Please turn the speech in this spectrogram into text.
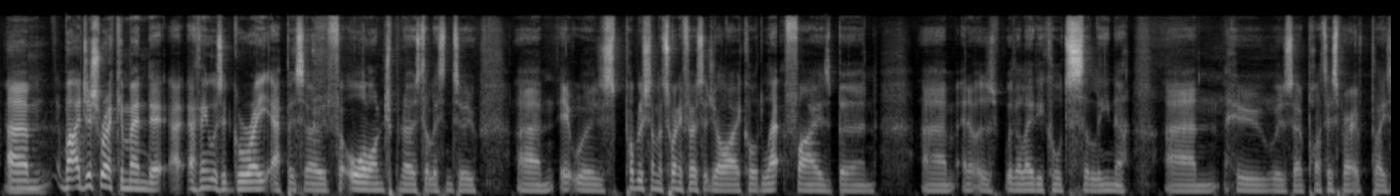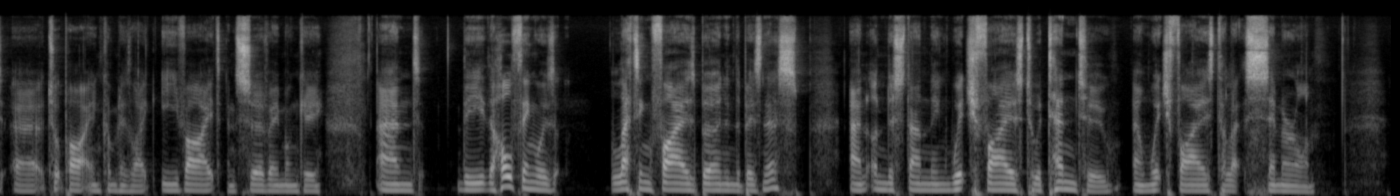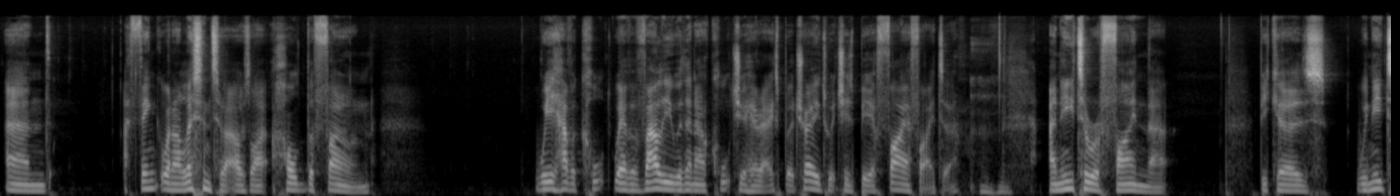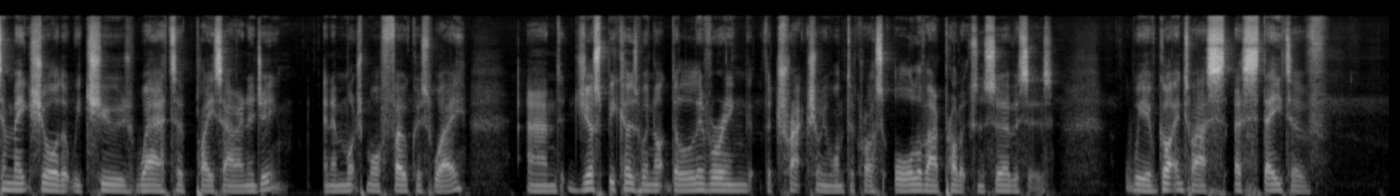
Um, but I just recommend it. I think it was a great episode for all entrepreneurs to listen to. Um, it was published on the 21st of July called Let Fires Burn. Um, and it was with a lady called Selina, um, who was a participator, place, uh, took part in companies like Evite and SurveyMonkey. And the, the whole thing was letting fires burn in the business and understanding which fires to attend to and which fires to let simmer on. And I think when I listened to it, I was like, hold the phone. We have a cult, we have a value within our culture here at Expert Trades, which is be a firefighter. Mm-hmm. I need to refine that because we need to make sure that we choose where to place our energy in a much more focused way. And just because we're not delivering the traction we want across all of our products and services, we have got into our, a state of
